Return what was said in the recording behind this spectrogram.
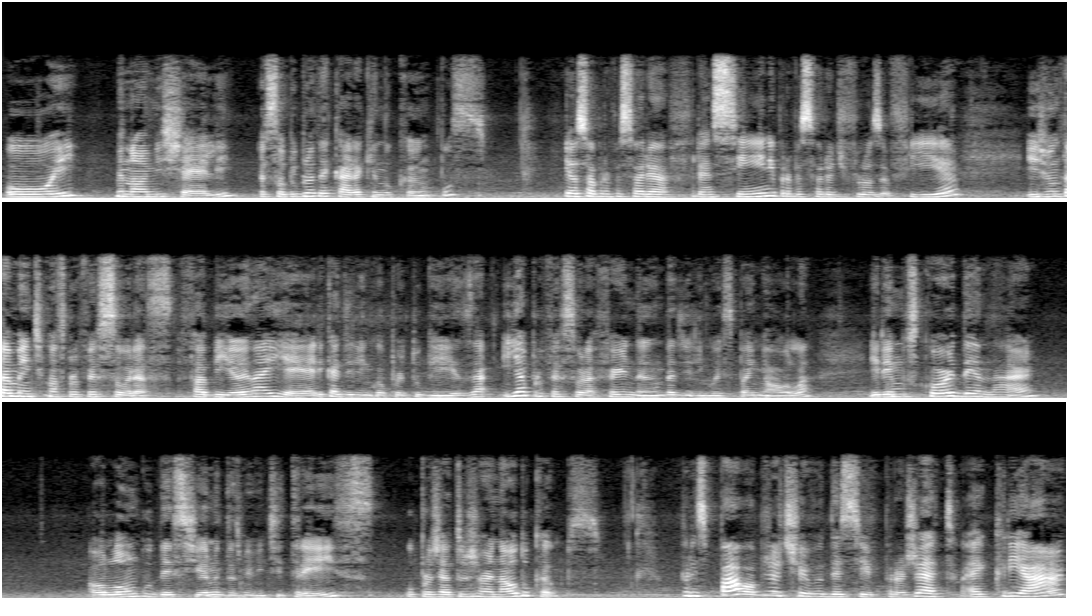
Oi, meu nome é Michele, eu sou bibliotecária aqui no campus. Eu sou a professora Francine, professora de filosofia. E juntamente com as professoras Fabiana e Érica, de língua portuguesa, e a professora Fernanda, de língua espanhola, iremos coordenar, ao longo deste ano de 2023, o projeto Jornal do Campus. O principal objetivo desse projeto é criar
